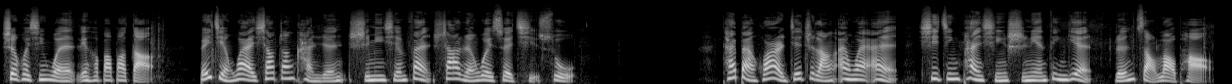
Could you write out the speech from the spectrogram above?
社会新闻：联合报报道，北检外嚣张砍人，十名嫌犯杀人未遂起诉。台版华尔街之狼案外案，吸金判刑十年定验，人早落跑。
